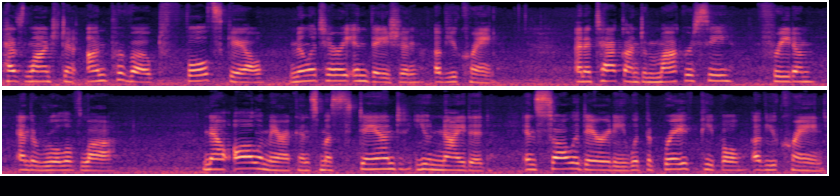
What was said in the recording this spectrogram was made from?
has launched an unprovoked, full scale military invasion of Ukraine, an attack on democracy, freedom, and the rule of law. Now all Americans must stand united in solidarity with the brave people of Ukraine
